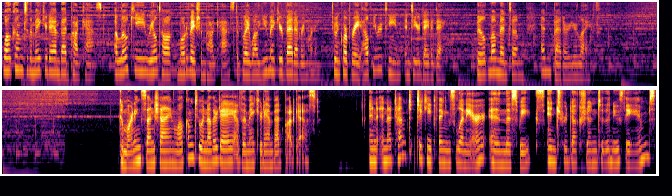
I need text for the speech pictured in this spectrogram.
Welcome to the Make Your Damn Bed podcast, a low-key, real talk motivation podcast to play while you make your bed every morning to incorporate healthy routine into your day-to-day, build momentum, and better your life. Good morning, sunshine. Welcome to another day of the Make Your Damn Bed podcast. In an attempt to keep things linear in this week's introduction to the new themes,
